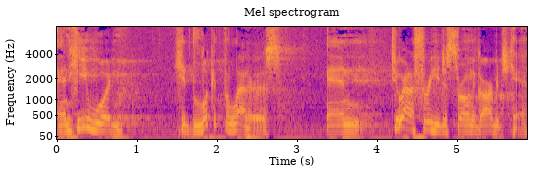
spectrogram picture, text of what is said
And he would he'd look at the letters and two out of three he'd just throw in the garbage can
